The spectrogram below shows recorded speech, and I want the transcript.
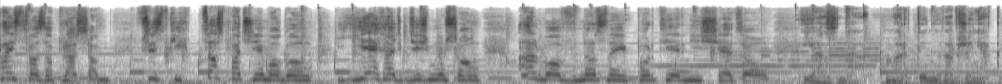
Państwa zapraszam. Wszystkich, co spać nie mogą, jechać gdzieś muszą, albo w nocnej portierni siedzą. Jazda Martyny Wawrzyniak.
